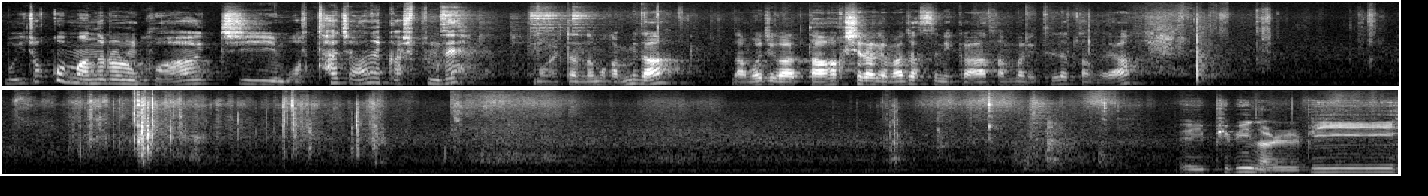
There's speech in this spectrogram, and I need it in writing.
뭐 이 조건만으로는 구하지 못하지 않을까 싶은데? 뭐 일단 넘어갑니다. 나머지가 다 확실하게 맞았으니까 3번이 틀렸던 거야 APB 넓이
